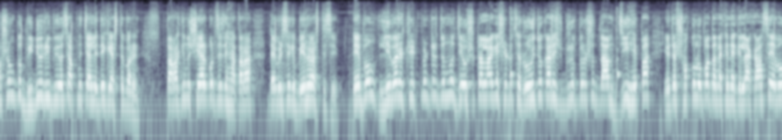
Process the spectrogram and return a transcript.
অসংখ্য ভিডিও রিভিউ আছে, আপনি চাইলে দেখে আসতে পারেন। তারা কিন্তু শেয়ার করছে যে হ্যাঁ তারা ডায়াবেটিস থেকে বের হয়ে আসতেছে। এবং লিভারের ট্রিটমেন্টের জন্য যে ওষুধটা লাগে, সেটা হচ্ছে রোহিত কারিশ গ্রুপের ওষুধ দাম জি হেপা এটা সকল উপাদান এখানে লেখা আছে এবং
